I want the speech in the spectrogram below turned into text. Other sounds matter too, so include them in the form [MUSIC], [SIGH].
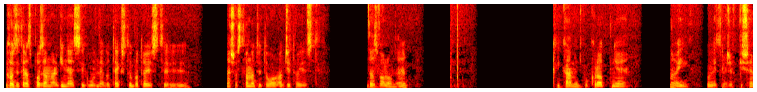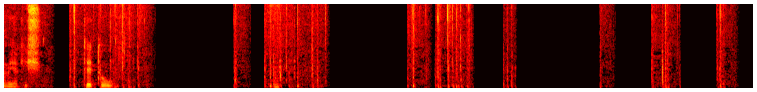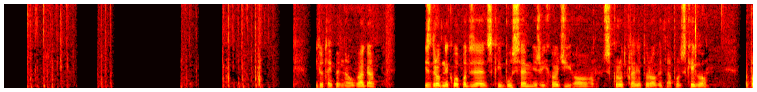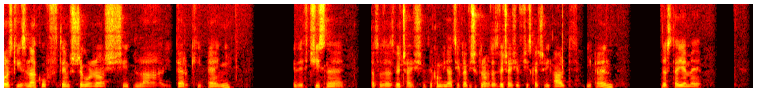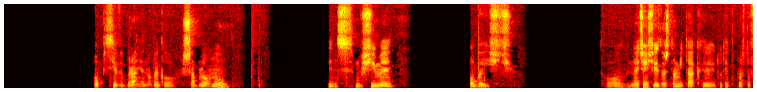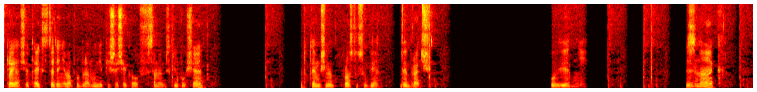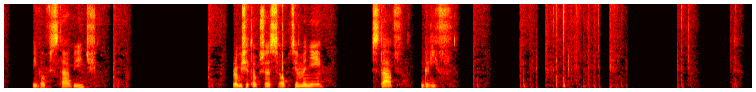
Wychodzę teraz poza marginesy głównego tekstu, bo to jest y, nasza strona tytułowa, gdzie to jest dozwolone. Klikamy dwukrotnie. No i powiedzmy, że wpiszemy jakiś tytuł. I tutaj pewna uwaga. Jest drobny kłopot ze Scribusem, jeżeli chodzi o skrót klawiaturowy dla polskiego, dla polskich znaków, w tym w szczególności dla literki N. Kiedy wcisnę to, co zazwyczaj się, tę kombinację klawiszy, którą zazwyczaj się wciska, czyli Alt i N, dostajemy opcję wybrania nowego szablonu, więc musimy obejść to. Najczęściej zresztą i tak y, tutaj po prostu wkleja się tekst, wtedy nie ma problemu, nie pisze się go w samym Scribusie. A tutaj musimy po prostu sobie wybrać odpowiedni znak i go wstawić. Robi się to przez opcję menu Wstaw glif.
